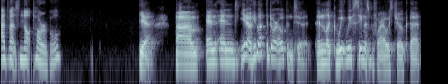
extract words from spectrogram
adverts not horrible. Yeah. Um, and and you know, he left the door open to it. And look, we we've seen this before. I always joke that,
